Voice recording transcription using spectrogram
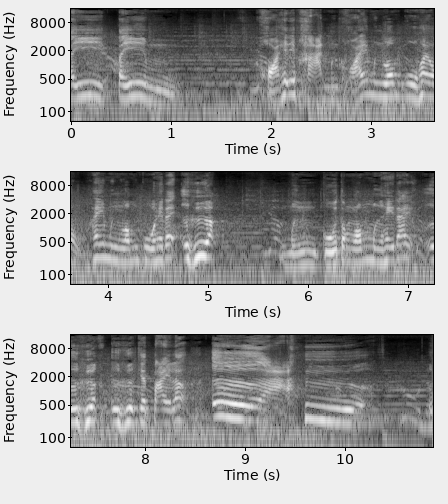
ตีตีม ขอให้ได้ผ่านมึงขอให้มึงล้มกูให้ให้มึงล้มกูให้ได้เอือกมึงกูต้องล้มมึงให้ได้เอือกเอือกจะตายแล้วเออเออเอ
